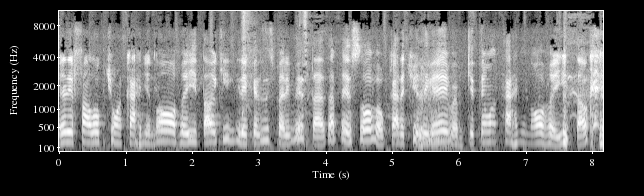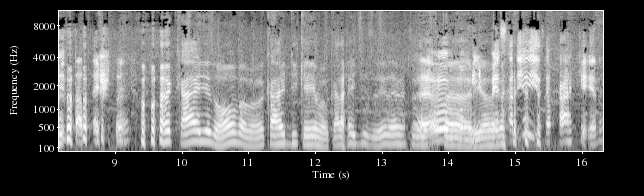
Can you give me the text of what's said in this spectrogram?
Ele falou que tinha uma carne nova aí e tal, e que queria que eles experimentassem. A pessoa, o cara te liga aí, mano, porque tem uma carne nova aí e tal, que a gente tá testando. Uma carne nova, mano. Carne de quem, mano? O cara vai dizer, né? É, eu no mínimo pensaria isso, é um carne que, né?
